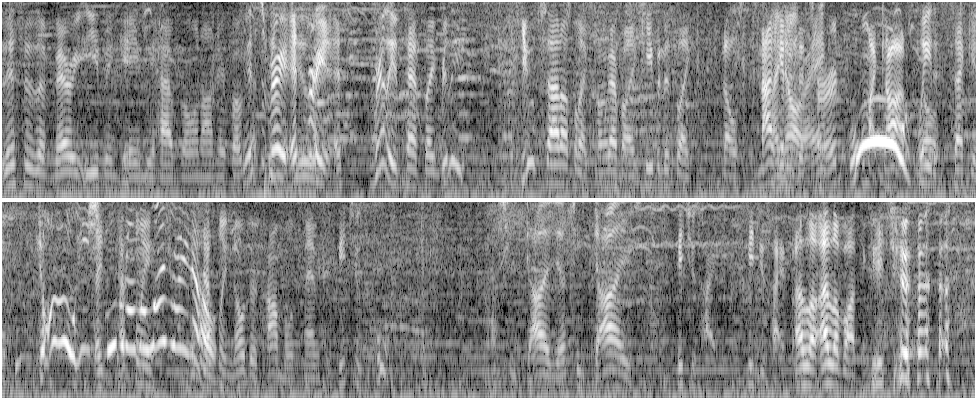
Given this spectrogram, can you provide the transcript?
This is a very even game we have going on here, folks. It's very, it's very, it's really intense. Like really, huge shout out to like Sumgai for like keeping this like, no, not getting know, right? deterred. Oh my god! Wait a second. Oh, he's They moving on the ledge right now. Definitely know their combos, man. Because Pichu, ooh, Yes, he does. Yes, he does. Pichu's hype. Pichu's hype. I love, I love watching Pichu.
